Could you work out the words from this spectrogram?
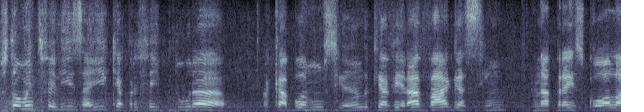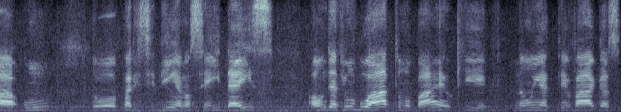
Estou muito feliz aí que a prefeitura acabou anunciando que haverá vaga sim na pré-escola 1 do Parecidinha, no CI 10, onde havia um boato no bairro que não ia ter vagas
